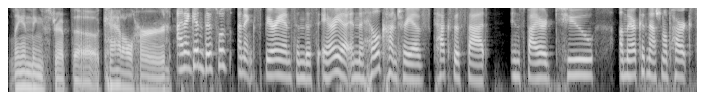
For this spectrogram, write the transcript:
landing strip, the cattle herd. And again, this was an experience in this area in the hill country of Texas that inspired two America's National Parks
